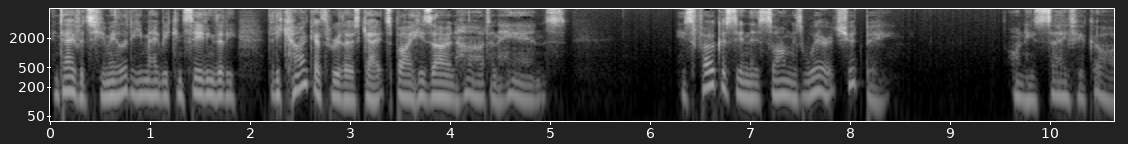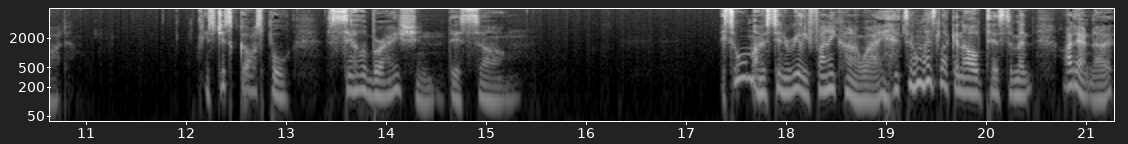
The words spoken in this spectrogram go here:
In David's humility, he may be conceding that he, that he can't go through those gates by his own heart and hands. His focus in this song is where it should be on his Saviour God. It's just gospel celebration, this song. It's almost in a really funny kind of way. It's almost like an Old Testament, I don't know,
